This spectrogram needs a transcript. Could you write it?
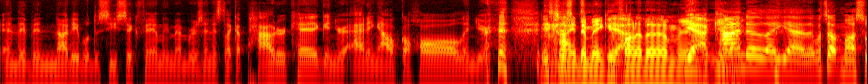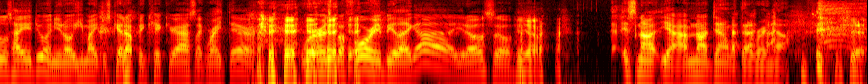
and they've been not able to see sick family members and it's like a powder keg and you're adding alcohol and you're it's kind of making yeah. fun of them. And, yeah, kind of like yeah. like, What's up, muscles? How you doing? You know, he might just get up and kick your ass like right there. Whereas before he'd be like ah, you know. So Yeah, it's not. Yeah, I'm not down with that right now. shit.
